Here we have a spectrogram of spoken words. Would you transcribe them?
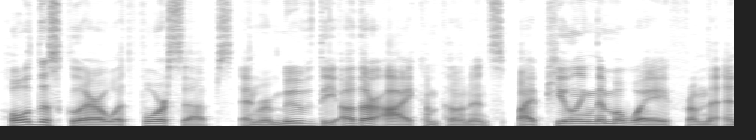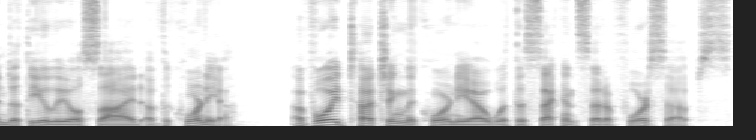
Hold the sclera with forceps and remove the other eye components by peeling them away from the endothelial side of the cornea. Avoid touching the cornea with the second set of forceps.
